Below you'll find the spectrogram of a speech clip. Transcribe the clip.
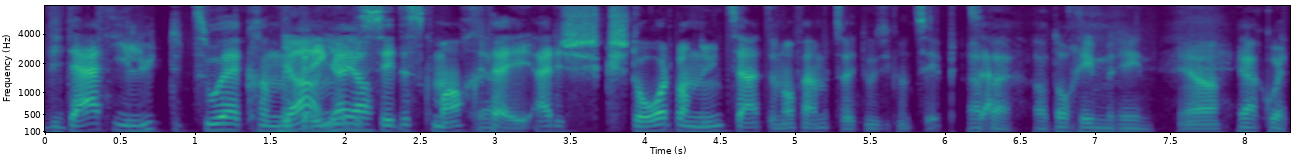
wie der die Leute dazu hat können Ja, bringen, ja, ja. dass sie das gemacht haben. Er ist gestorben am 19. November 2017. Eben, ja, doch immerhin. Ja. Ja, gut.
